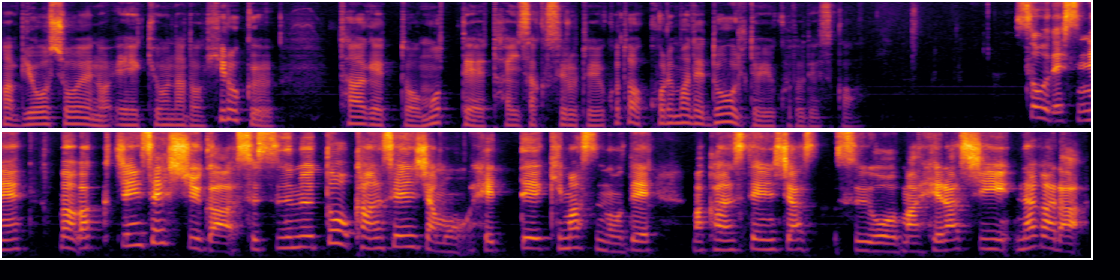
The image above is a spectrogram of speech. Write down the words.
まあ、病床への影響など、広くターゲットを持って対策するということは、これまで通りということですか？そうですね。まあ、ワクチン接種が進むと感染者も減ってきますので、まあ、感染者数をまあ減らしながら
